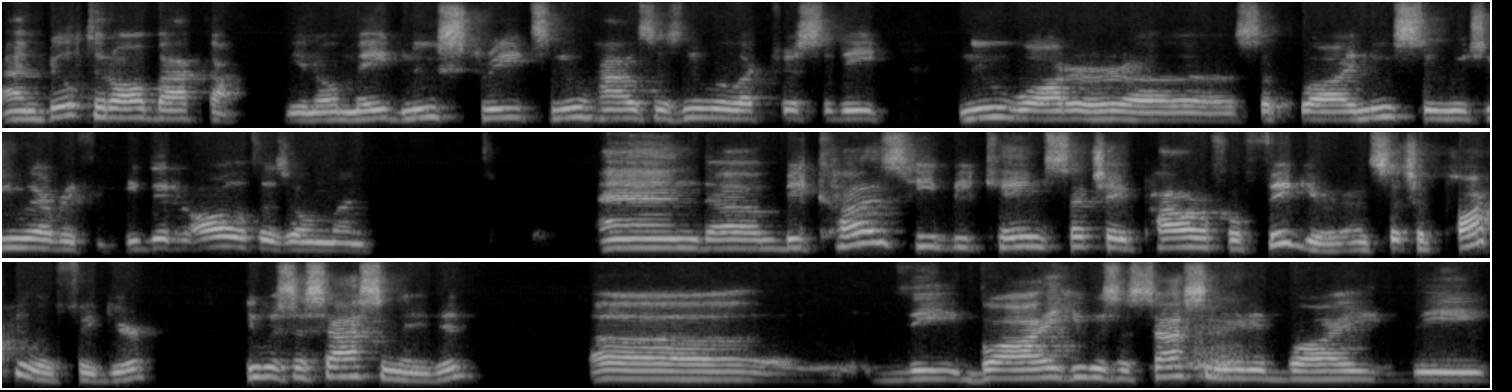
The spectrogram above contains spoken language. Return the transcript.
and built it all back up. You know, made new streets, new houses, new electricity, new water uh, supply, new sewage, new everything. He did it all with his own money. And um, because he became such a powerful figure and such a popular figure, he was assassinated. Uh, the by he was assassinated by the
